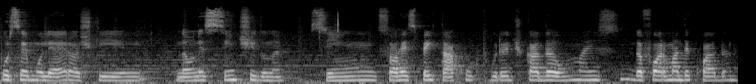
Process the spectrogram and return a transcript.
por ser mulher, acho que não nesse sentido, né? Sim, só respeitar a cultura de cada um, mas da forma adequada. Né?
